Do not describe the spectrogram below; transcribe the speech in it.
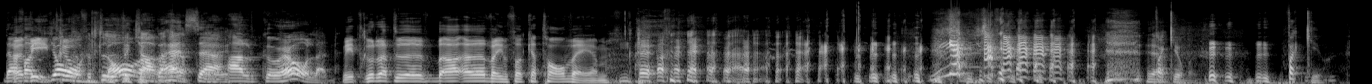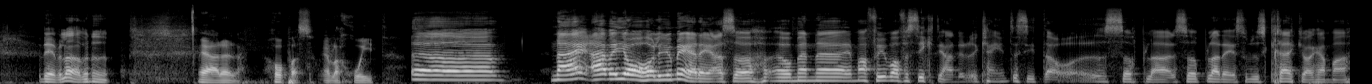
Därför Men vi att jag klarar inte alkoholen. Vi trodde att du började öva inför Qatar-VM. Fuck you man. Fuck you. Det är väl över nu. Ja det är det. Hoppas. Jävla skit. Eh, nej, nej, men jag håller ju med dig alltså. Eh, Men eh, man får ju vara försiktig. Andy. Du kan ju inte sitta och sörpla, sörpla dig så du skräker hemma.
